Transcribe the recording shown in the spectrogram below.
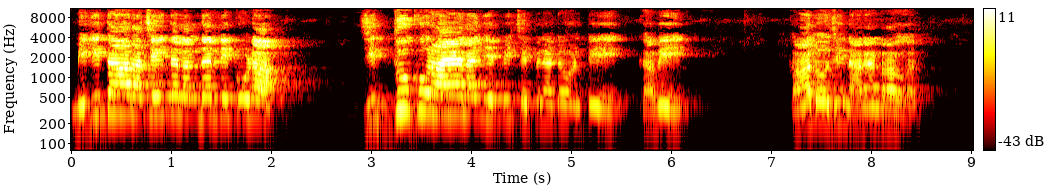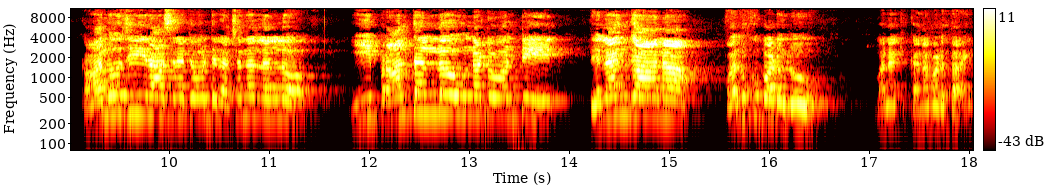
మిగతా రచయితలందరినీ కూడా జిద్దుకు రాయాలని చెప్పి చెప్పినటువంటి కవి కాళోజీ నారాయణరావు గారు. కాళోజీ రాసినటువంటి రచనలలో ఈ ప్రాంతంలో ఉన్నటువంటి తెలంగాణ పలుకుబడులు మనకి కనబడతాయి.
